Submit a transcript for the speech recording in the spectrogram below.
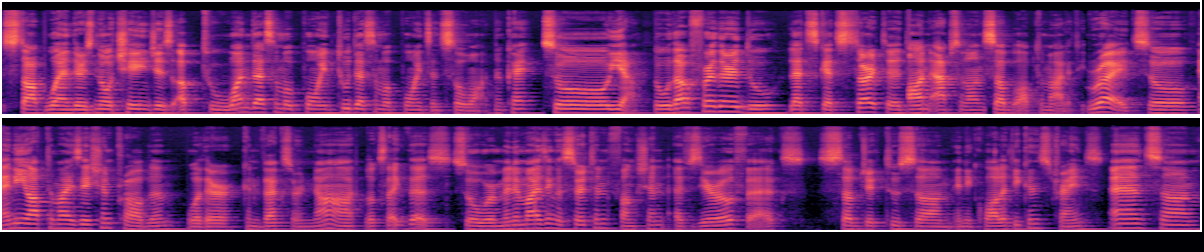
stop when there's no changes up to one decimal point, two decimal points, and so on. Okay, so yeah, so without further ado, let's get started on epsilon suboptimality. Right, so any optimization problem, whether convex or not looks like this. So we're minimizing a certain function f0 of x subject to some inequality constraints and some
